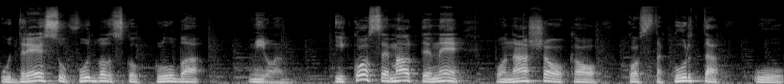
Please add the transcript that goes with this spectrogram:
u dresu futbalskog kluba Milan i ko se malte ne ponašao kao Kosta Kurta u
